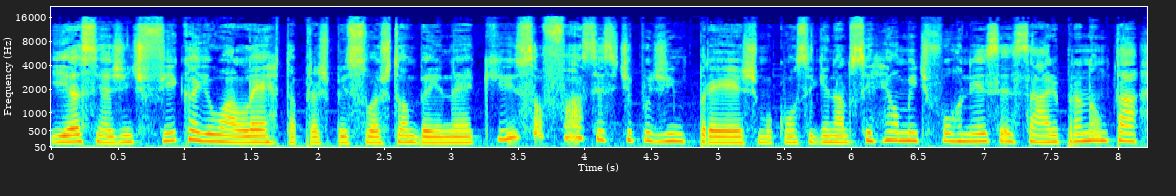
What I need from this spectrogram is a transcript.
E assim, a gente fica aí o alerta para as pessoas também, né? Que só faça esse tipo de empréstimo consignado se realmente for necessário, para não estar tá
